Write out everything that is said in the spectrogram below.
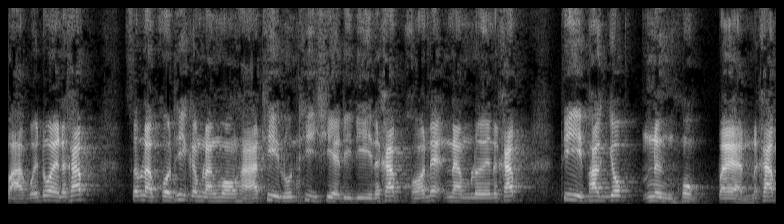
ฝากไว้ด้วยนะครับสำหรับคนที่กำลังมองหาที่ลุ้นที่เชียร์ดีๆนะครับ ขอแนะนำเลยนะครับ ที่พักยก 168 นะครับ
